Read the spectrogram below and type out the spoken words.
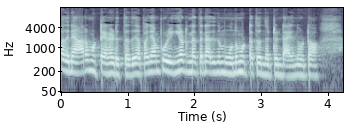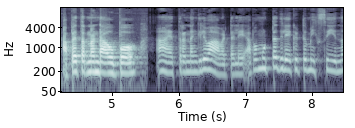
പതിനാറ് മുട്ടയാണ് എടുത്തത്. അപ്പോൾ ഞാൻ പുഴുങ്ങിയ ഉടനെ തന്നെ അതിന് മൂന്ന് മുട്ട തിന്നിട്ടുണ്ടായിരുന്നു കേട്ടോ അപ്പോൾ എത്ര ഉണ്ടാവും ഇപ്പോൾ ആ എത്ര എണ്ണെങ്കിലും ആവട്ടല്ലേ? അപ്പോൾ മുട്ട ഇതിലേക്ക് ഇട്ട് മിക്സ് ചെയ്യുന്ന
